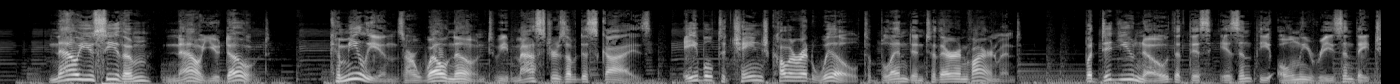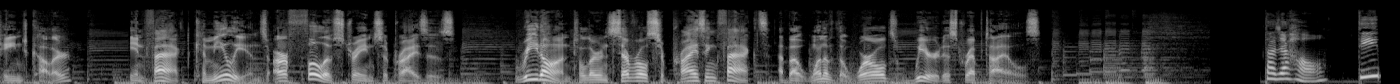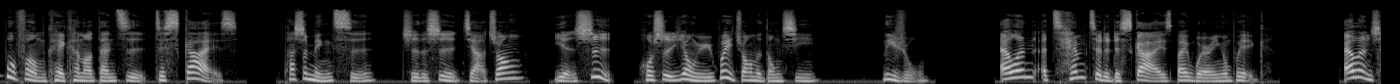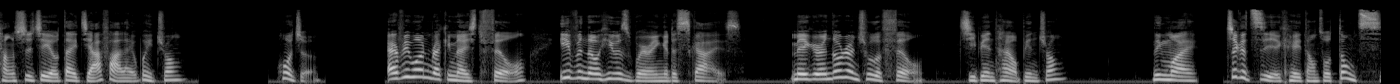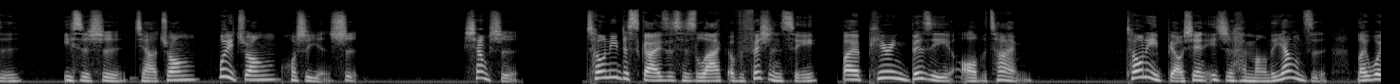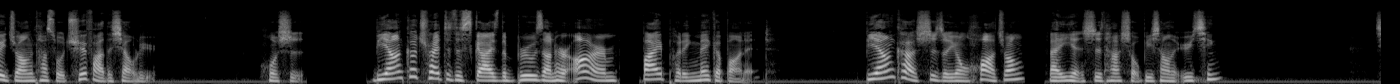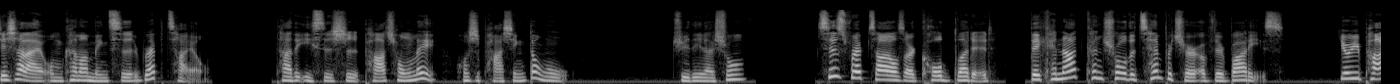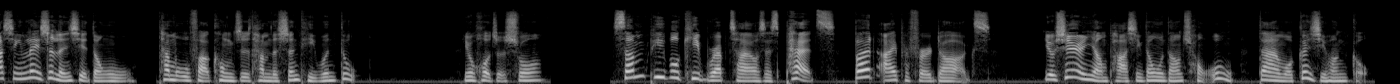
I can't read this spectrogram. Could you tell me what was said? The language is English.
Now you see them, now you don't. Chameleons are well known to be masters of disguise able to change color at will to blend into their environment. But did you know that this isn't the only reason they change color? In fact, chameleons are full of strange surprises. Read on to learn several surprising facts about one of the world's weirdest reptiles. 大家好，第一部分我们可以看到单字 disguise，它是名词，指的是假装、掩饰或是用于伪装的东西。 例如，Ellen attempted a disguise by wearing a wig. Ellen 尝试借由戴假发来伪装。或者，Everyone recognized Phil even though he was wearing a disguise. 每个人都认出了 Phil，即便他有变装。另外，这个字也可以当做动词，意思是假装、伪装或是掩饰。像是 Tony disguises his lack of efficiency by appearing busy all the time. Tony 表现一直很忙的样子，来伪装他所缺乏的效率。或是 Bianca tried to disguise the bruise on her arm by putting makeup on it. Bianca 试着用化妆来掩饰她手臂上的淤青。接下来我们看到名词 reptile，它的意思是爬虫类或是爬行动物。举例来说，Since reptiles are cold-blooded, they cannot control the temperature of their bodies. 由于爬行类是冷血动物，它们无法控制它们的身体温度。又或者说，Some people keep reptiles as pets, but I prefer dogs。有些人养爬行动物当宠物，但我更喜欢狗。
